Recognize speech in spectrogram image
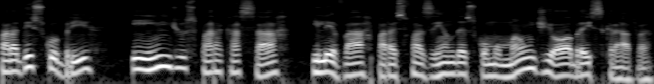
para descobrir e índios para caçar e levar para as fazendas como mão de obra escrava.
